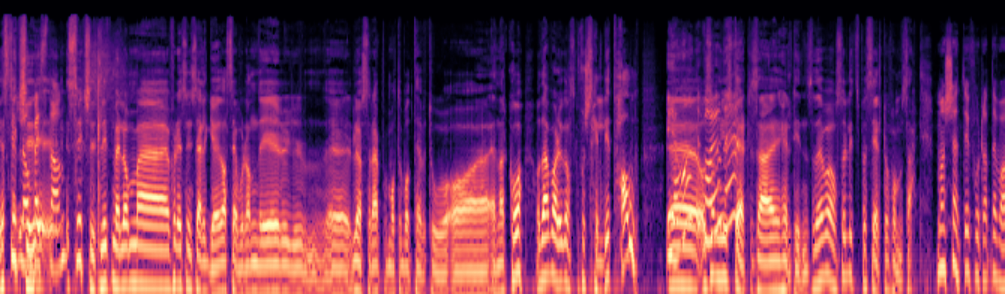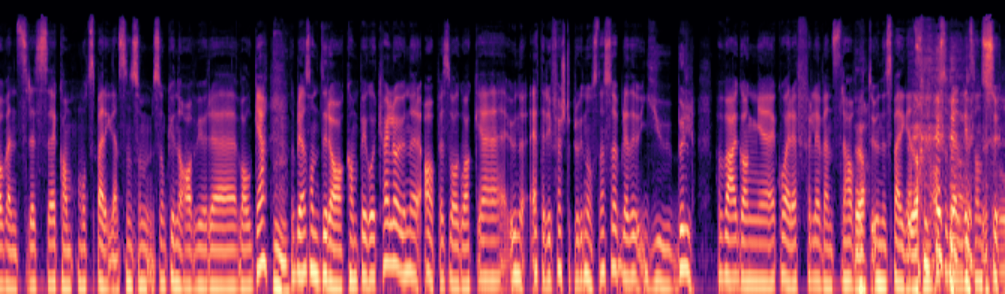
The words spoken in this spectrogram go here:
Jeg lå best an. switchet, switchet litt mellom eh, For det syns jeg er litt gøy å se hvordan de eh, løser det på en måte både TV 2 og NRK. Og der var det jo ganske forskjellige tall. Ja, det eh, og som justerte seg hele tiden. Så det var også litt spesielt å få med seg. Man skjønte jo fort at det var Venstres eh, kamp mot sperregrensen som, som kunne avgjøre valget. Det ble en sånn dragkamp i går kveld, og under Aps valgvake under, etter de første prognosene så ble det jubel for hver gang eh, KrF eller Venstre havnet under sperregrensen. Og så ble det litt sånn sukk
